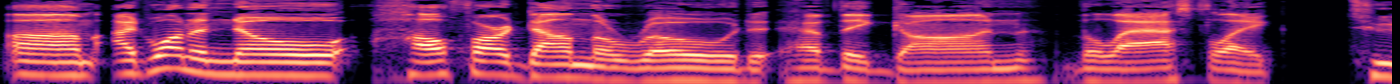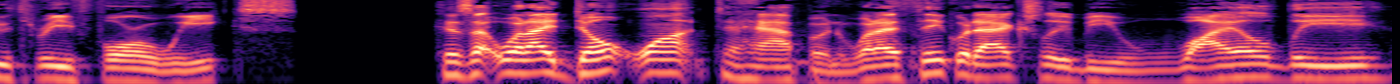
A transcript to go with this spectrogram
Um, I'd want to know how far down the road have they gone the last like two, three, four weeks? Because what I don't want to happen, what I think would actually be wildly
